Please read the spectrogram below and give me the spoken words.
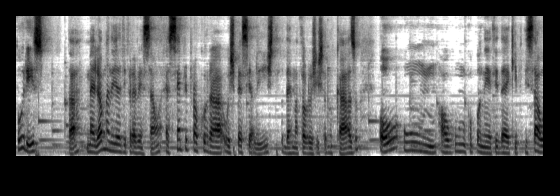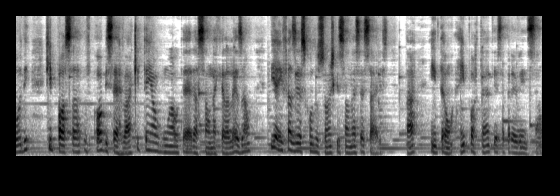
Por isso, tá? melhor maneira de prevenção é sempre procurar o especialista, o dermatologista no caso, ou um, algum componente da equipe de saúde que possa observar que tem alguma alteração naquela lesão e aí fazer as conduções que são necessárias. Tá? Então, é importante essa prevenção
